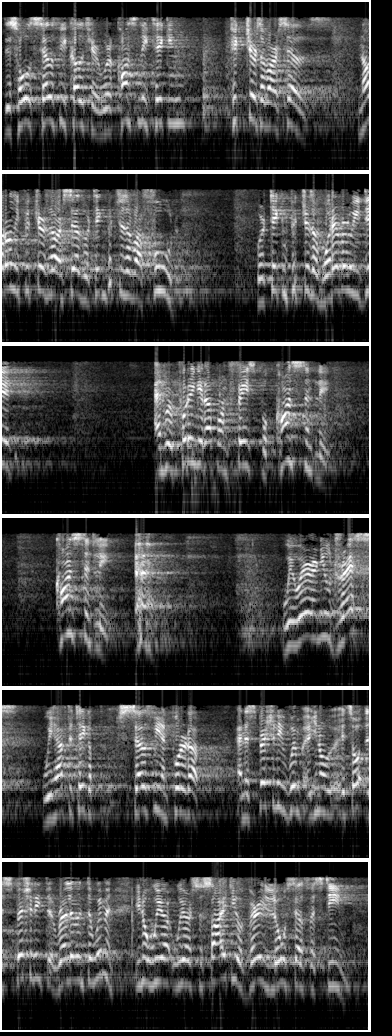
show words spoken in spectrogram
this whole selfie culture, we're constantly taking pictures of ourselves. Not only pictures of ourselves, we're taking pictures of our food. We're taking pictures of whatever we did. And we're putting it up on Facebook constantly. Constantly. we wear a new dress, we have to take a selfie and put it up. And especially women, you know, it's especially relevant to women. You know, we are, we are a society of very low self-esteem.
